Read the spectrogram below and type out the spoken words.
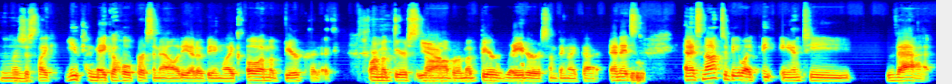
Where it's Mm. just like you can make a whole personality out of being like, oh, I'm a beer critic, or I'm a beer snob, Yeah. or I'm a beer raider, or something like that. And it's and it's not to be like the anti that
